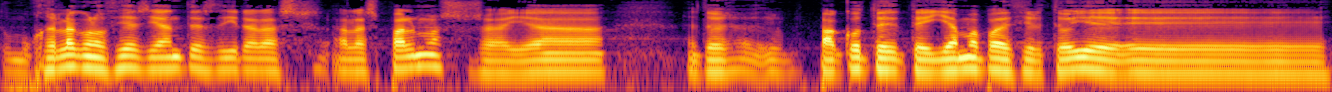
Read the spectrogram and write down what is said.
¿Tu mujer la conocías ya antes de ir a Las, a las Palmas? O sea, ya... Entonces, Paco te, te llama para decirte, oye... Eh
